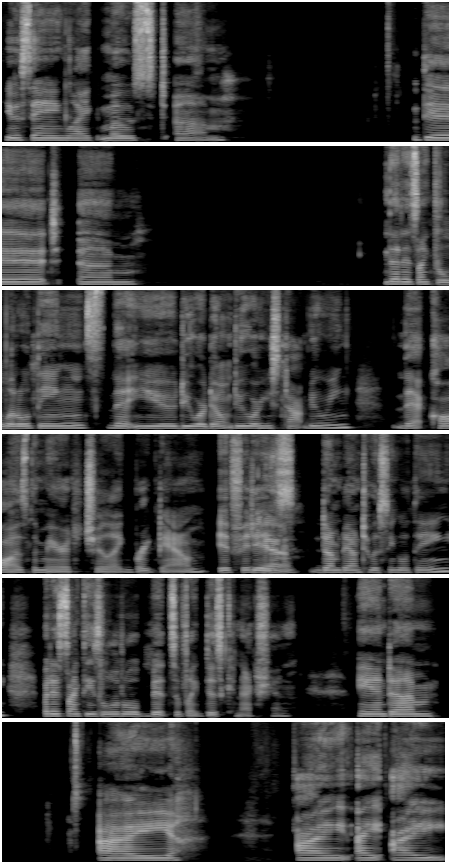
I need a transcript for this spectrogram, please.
he was saying like most um that um that is like the little things that you do or don't do or you stop doing that cause the marriage to like break down if it yeah. is dumbed down to a single thing but it's like these little bits of like disconnection and um i i i i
